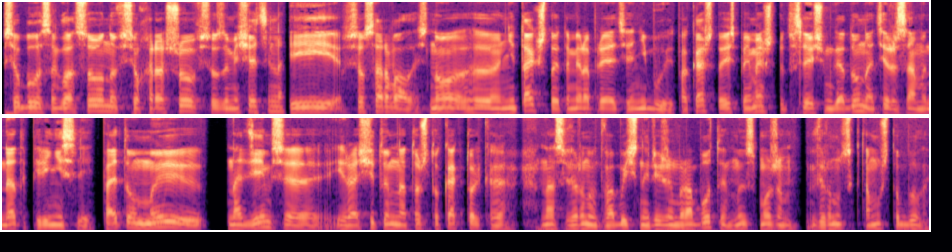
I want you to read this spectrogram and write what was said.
Все было согласовано, все хорошо, все замечательно. И все сорвалось. Но э, не так, что это мероприятие не будет. Пока что есть понимание, что это в следующем году на те же самые даты перенесли. Поэтому мы надеемся и рассчитываем на то, что как только нас вернут в обычный режим работы, мы сможем вернуться к тому, что было.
